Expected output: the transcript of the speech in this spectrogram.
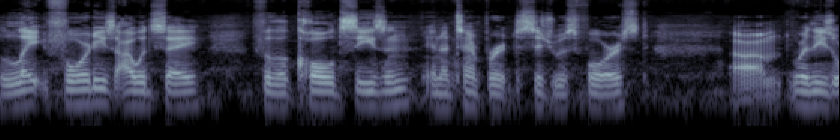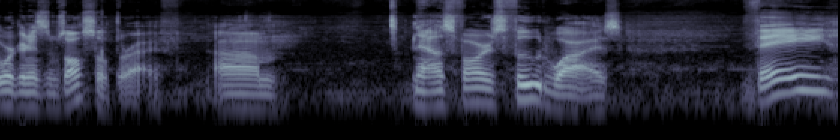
late 40s, I would say, for the cold season in a temperate deciduous forest, um, where these organisms also thrive. Um, now, as far as food wise, they,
